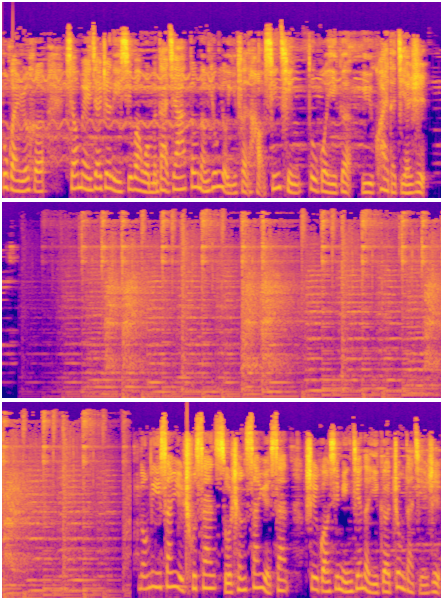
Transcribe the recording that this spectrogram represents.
不管如何，小美在这里希望我们大家都能拥有一份好心情，度过一个愉快的节日。农历三月初三，俗称三月三，是广西民间的一个重大节日。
